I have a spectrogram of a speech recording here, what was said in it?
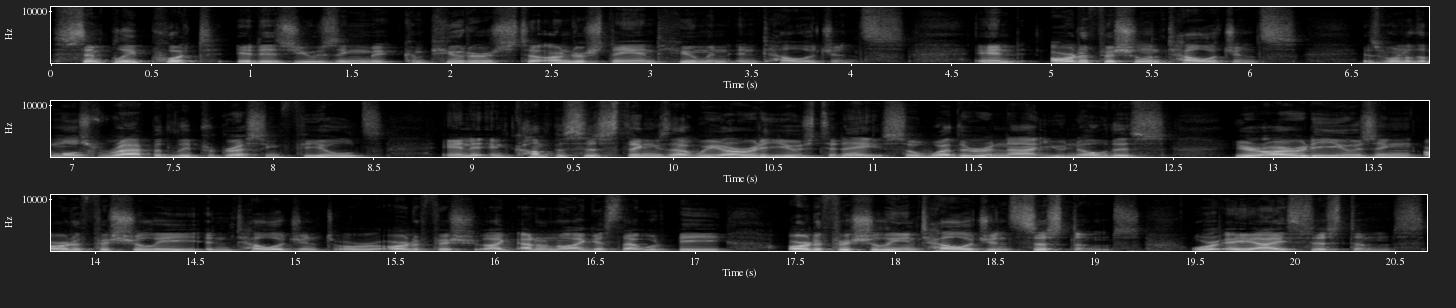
Simply put, it is using computers to understand human intelligence. And artificial intelligence is one of the most rapidly progressing fields and it encompasses things that we already use today. So whether or not you know this, you're already using artificially intelligent or artificial, like, I don't know, I guess that would be artificially intelligent systems or AI systems.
